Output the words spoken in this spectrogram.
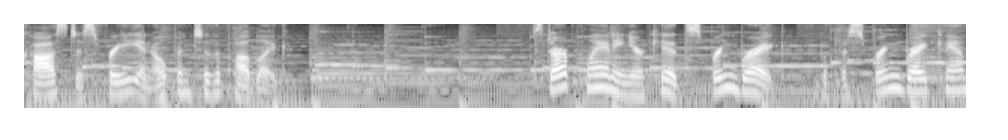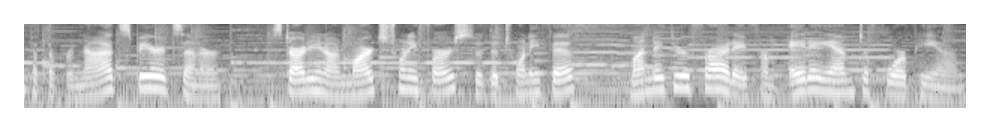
Cost is free and open to the public. Start planning your kids' spring break with the Spring Break Camp at the Renaud Spirit Center starting on March 21st through the 25th, Monday through Friday from 8 a.m. to 4 p.m.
